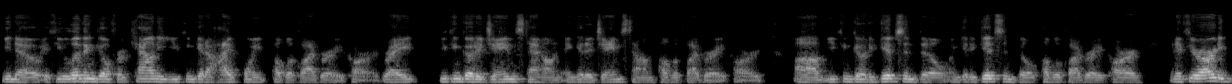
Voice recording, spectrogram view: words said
you know, if you live in Guilford County, you can get a High Point Public Library card, right? You can go to Jamestown and get a Jamestown Public Library card. Um, you can go to Gibsonville and get a Gibsonville Public Library card. And if you're already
